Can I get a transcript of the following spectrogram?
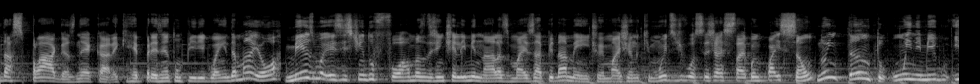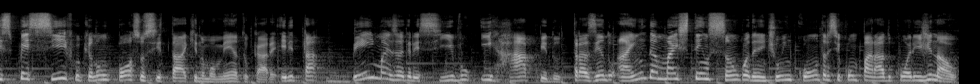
das plagas, né, cara, que representam um perigo ainda maior, mesmo existindo formas da gente eliminá-las mais rapidamente. Eu imagino que muitos de vocês já saibam quais são. No entanto, um inimigo específico que eu não posso citar aqui no momento, cara, ele tá bem mais agressivo e rápido, trazendo ainda mais tensão quando a gente o encontra se comparado com o original.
